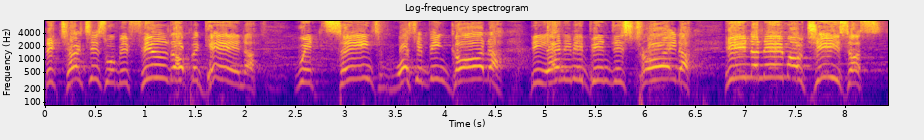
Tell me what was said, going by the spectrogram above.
The churches will be filled up again with saints worshiping God, the enemy being destroyed in the name of Jesus.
